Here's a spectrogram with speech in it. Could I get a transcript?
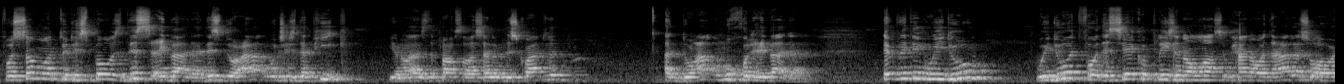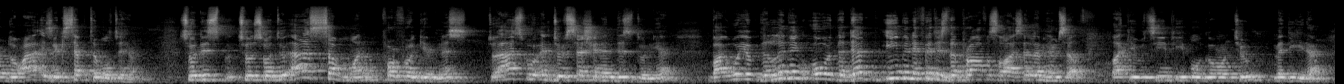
for someone to dispose this ibadah, this dua, which is the peak, you know, as the Prophet ﷺ describes it, الدعاء مخ العبادة. Everything we do, we do it for the sake of pleasing Allah subhanahu wa ta'ala, so our dua is acceptable to Him. So, this, so, so to ask someone for forgiveness, to ask for intercession in this dunya, by way of the living or the dead, even if it is the Prophet ﷺ himself. Like you would see people going to Medina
